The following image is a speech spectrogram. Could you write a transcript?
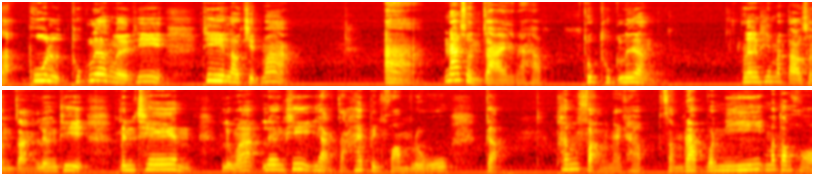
จะพูดทุกเรื่องเลยที่ที่เราคิดว่าอ่าน่าสนใจนะครับ ทุกๆเรื่อง เรื่องที่มาตาสนใจเรื่องที่เป็นเทนหรือว่าเรื่องที่อยากจะให้เป็นความรู้กับ ท่านผู้ฟังนะครับสำหรับวันนี้มาตาขอ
